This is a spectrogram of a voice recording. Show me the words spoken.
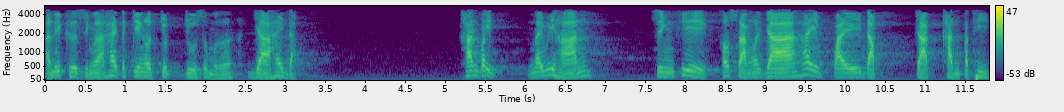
อันนี้คือสิ่งละให้ตะเกียงเราจุดอยู่เสมอ อย่าให้ดับ คันปิดในวิหาร สิ่งที่เขาสั่งว่าอย่าให้ไฟดับจากคันประทีป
